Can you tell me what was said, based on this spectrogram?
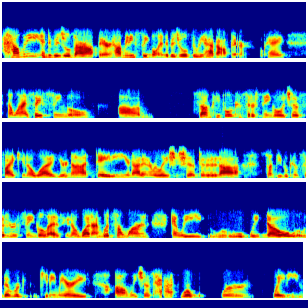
how many individuals are out there? How many single individuals do we have out there? Okay. Now, when I say single, um, some people consider single just like you know what you're not dating you're not in a relationship da da da some people consider single as you know what i'm with someone and we we know that we're getting married um we just have we're we're waiting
